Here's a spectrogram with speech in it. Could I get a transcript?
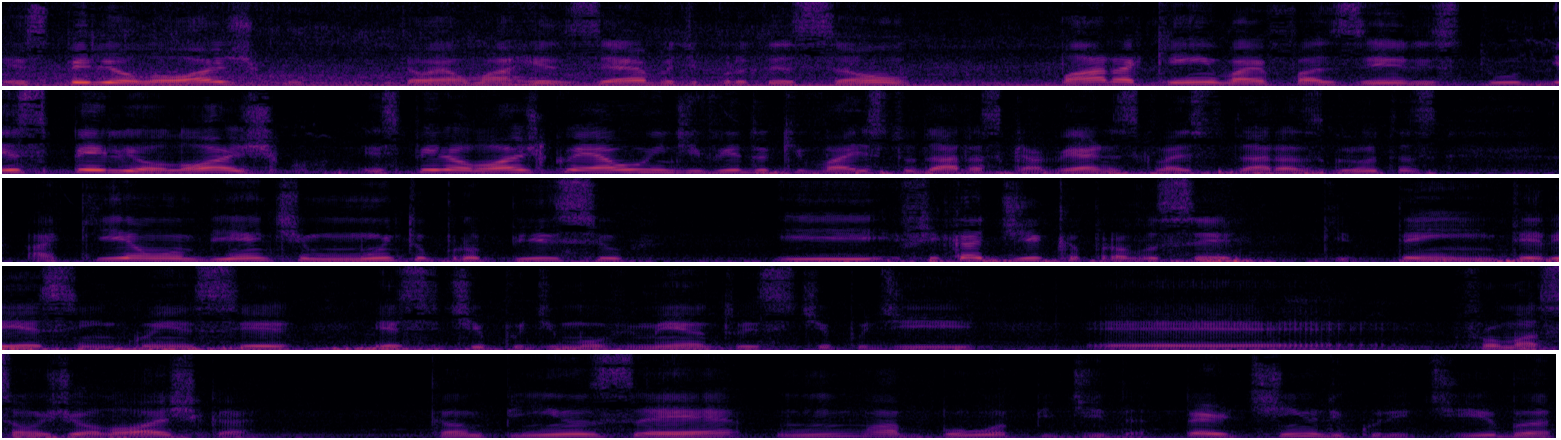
espeleológico, então é uma reserva de proteção para quem vai fazer estudo espeleológico. Espeleológico é o indivíduo que vai estudar as cavernas, que vai estudar as grutas. Aqui é um ambiente muito propício e fica a dica para você que tem interesse em conhecer esse tipo de movimento, esse tipo de é, formação geológica, Campinhos é uma boa pedida, pertinho de Curitiba,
